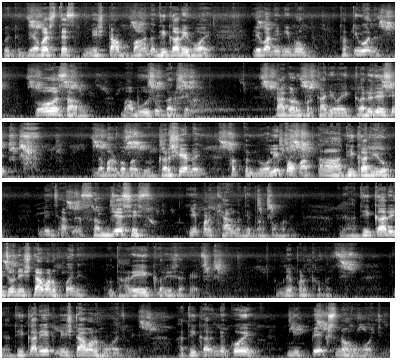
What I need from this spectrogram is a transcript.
કોઈક વ્યવસ્થિત, નિષ્ઠાવાન અધિકારી હોય, એવાની નિમણૂક થતી હોય ને, તો સારું. બાબુ શું કરશે? કાગળ ઉપર કાર્યવાહી કરી દેશે. દબાણ બબાણ દૂર કરશે નહીં. ફક્ત લોલીપોપ આપતા અધિકારીઓ એમની જાતને સમજે શું? એ પણ ખ્યાલ નથી પડતો મને. અને અધિકારી જો નિષ્ઠાવાન હોય ને, તો ધારે કરી શકે છે. તમને પણ ખબર છે કે અધિકારી એક નિષ્ઠાવાન હોવા જોઈએ. અધિકારીને કોઈ નિપેક્ષ ન હોવો જોઈએ.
